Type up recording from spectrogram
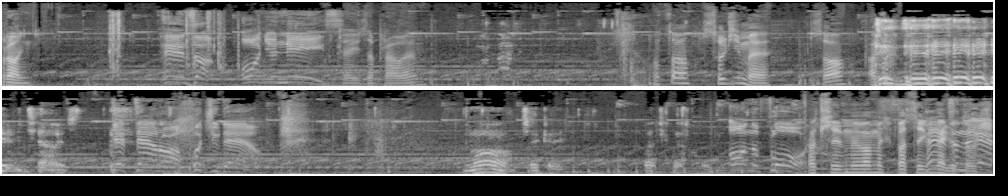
Broń. Hands up! On your knees! Okej, zabrałem. No to schodzimy. Co? A to, Widziałeś. Get down or I'll put you down. No, czekaj. Patrz, patrz, On the floor. znaczy my mamy chyba co innego patrz.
